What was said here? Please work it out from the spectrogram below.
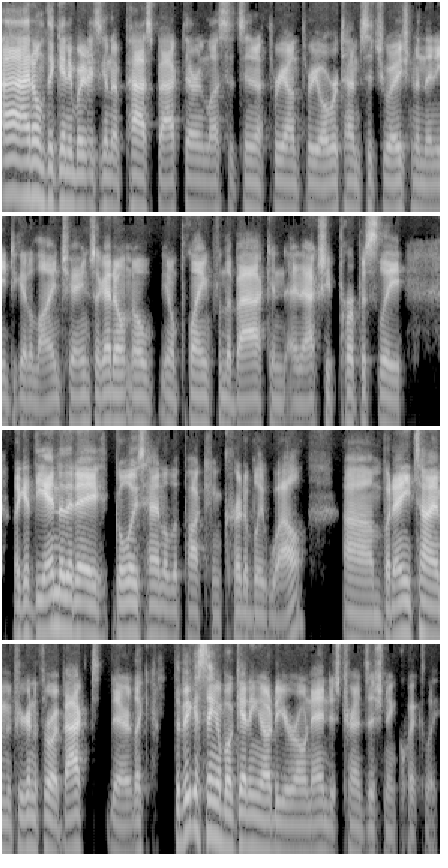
I don't think anybody's going to pass back there unless it's in a three on three overtime situation and they need to get a line change. Like I don't know, you know, playing from the back and, and actually purposely, like at the end of the day, goalies handle the puck incredibly well. Um, but anytime if you're going to throw it back there, like the biggest thing about getting out of your own end is transitioning quickly.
